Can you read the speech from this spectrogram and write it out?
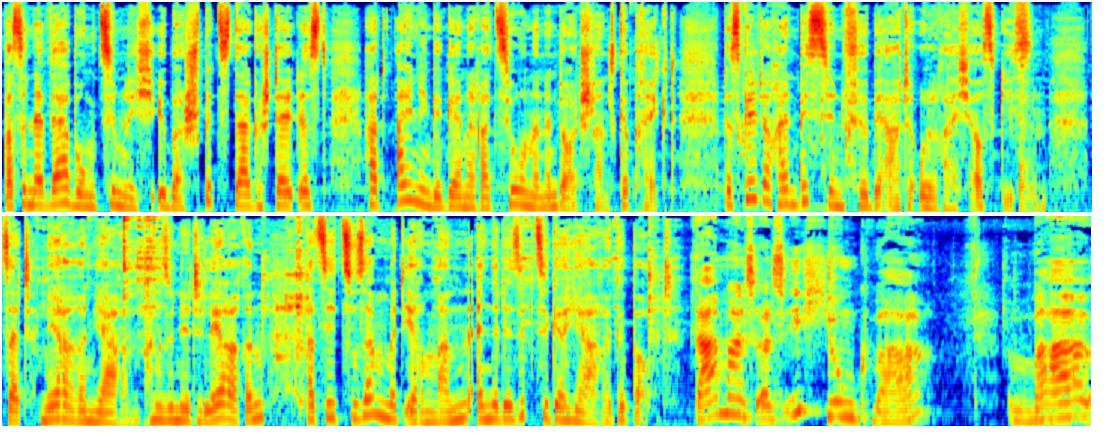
Was in der Werbung ziemlich überspitzt dargestellt ist, hat einige Generationen in Deutschland geprägt. Das gilt auch ein bisschen für Beate Ulreich aus Gießen. Seit mehreren Jahren pensionierte Lehrerin, hat sie zusammen mit ihrem Mann Ende der 70er Jahre gebaut. Damals, als ich jung war, war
